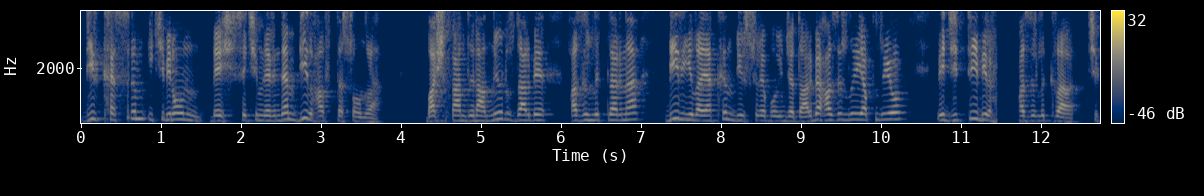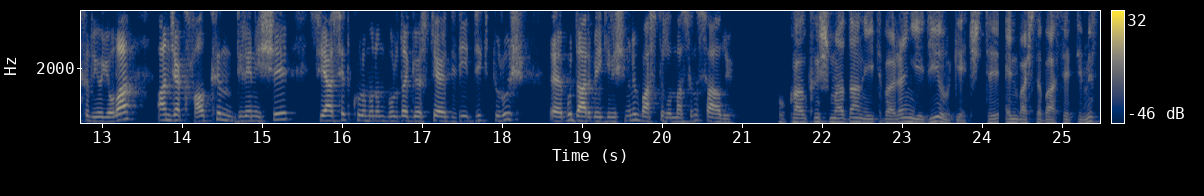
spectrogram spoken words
1 Kasım 2015 seçimlerinden bir hafta sonra başlandığını anlıyoruz darbe hazırlıklarına. Bir yıla yakın bir süre boyunca darbe hazırlığı yapılıyor ve ciddi bir hazırlıkla çıkılıyor yola. Ancak halkın direnişi, siyaset kurumunun burada gösterdiği dik duruş e, bu darbe girişiminin bastırılmasını sağlıyor. Bu kalkışmadan itibaren 7 yıl geçti. En başta bahsettiğimiz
